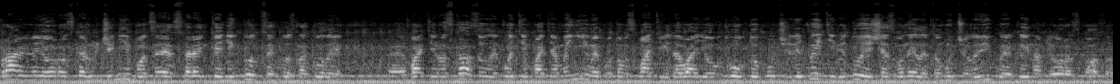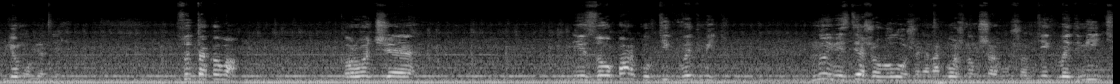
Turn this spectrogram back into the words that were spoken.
правильно його розкажу чи ні, бо це старенький анекдот, це хто зна коли е, баті розказували, потім батя мені, ми потім з батькою давай його вдвох до кучі ліпити, і відтоді ще дзвонили тому чоловіку, який нам його розказував. Йому вірніше. Суть такова. Коротше, із зоопарку втік ведмідь. Ну і везде ж оголошення на кожному шагу, що втік ведмідь,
